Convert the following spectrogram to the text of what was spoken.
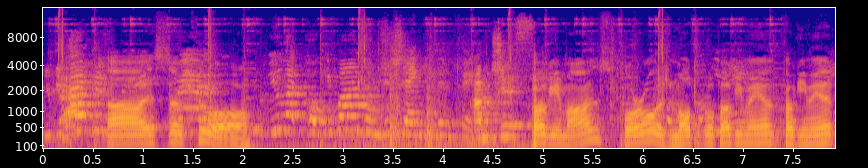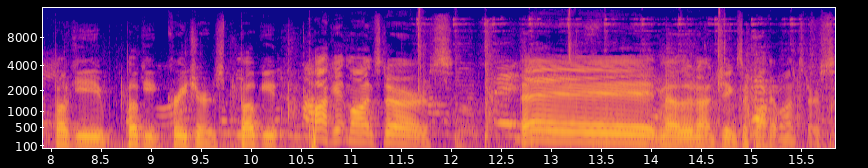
You can have it. Oh, it's so cool. You like Pokemon? I'm just saying you didn't think. I'm just. Pokemons, plural. There's multiple Pokemon, Pokemon, Poke, Poke creatures, Poke pocket monsters. Hey, no, they're not Jinx. They're pocket monsters.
